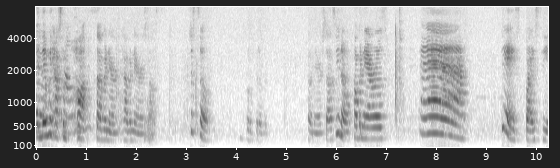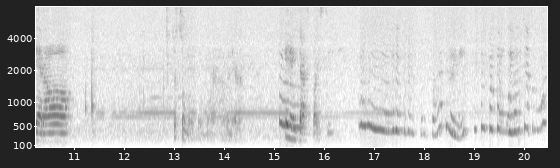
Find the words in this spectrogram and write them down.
And then we have some hot habanero, habanero sauce. Just a little bit of this habanero sauce. You know, habaneros. Ah, they ain't spicy at all. Just a little bit more habanero. It ain't that spicy. What happened, Mimi? Oh, you want me to add some more?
